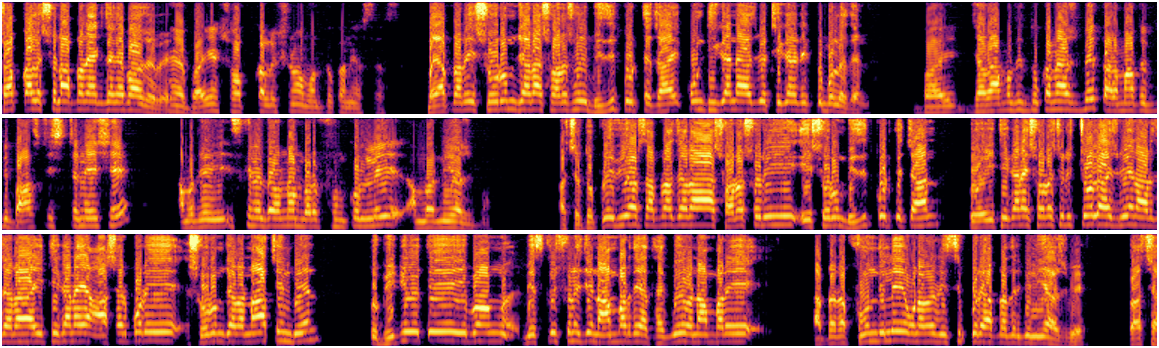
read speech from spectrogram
সব কালেকশন আপনার এক জায়গায় পাওয়া যাবে? হ্যাঁ ভাই সব কালেকশন আমার দোকানে আছে আজকে। ভাই আপনার এই শোরুম যারা সরাসরি ভিজিট করতে চায় কোন ঠিকানায় আসবে ঠিকানাটা একটু বলে দেন। ভাই যারা আমাদের দোকানে আসবে তারা মাত্র যদি বাস স্ট্যান্ডে এসে আমাদের স্ক্রিনে দেওয়া নাম্বারে ফোন করলে আমরা নিয়ে আসব। আচ্ছা তো প্রিভিউয়ার্স আপনারা যারা সরাসরি এই শোরুম ভিজিট করতে চান তো এই ঠিকানায় সরাসরি চলে আসবেন আর যারা এই ঠিকানায় আসার পরে শোরুম যারা না চিনবেন তো ভিডিওতে এবং ডেসক্রিপশনে যে নাম্বার দেওয়া থাকবে ওই নাম্বারে আপনারা ফোন দিলে ওনারা রিসিভ করে আপনাদেরকে নিয়ে আসবে। তো আচ্ছা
